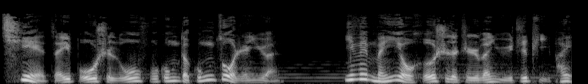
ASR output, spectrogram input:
窃贼不是卢浮宫的工作人员，因为没有合适的指纹与之匹配。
